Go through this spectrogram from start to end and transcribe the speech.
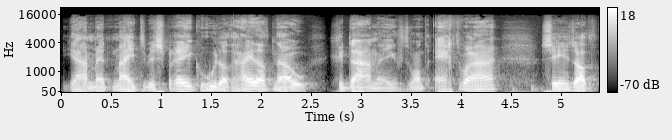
ja, met mij te bespreken hoe dat hij dat nou gedaan heeft. Want echt waar, sinds dat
